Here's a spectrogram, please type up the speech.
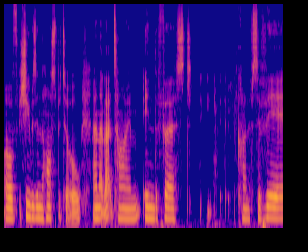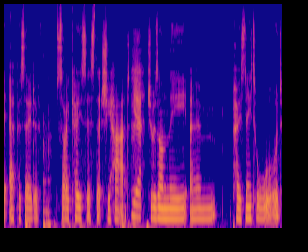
of she was in the hospital and at that time in the first kind of severe episode of psychosis that she had yeah. she was on the um, postnatal ward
